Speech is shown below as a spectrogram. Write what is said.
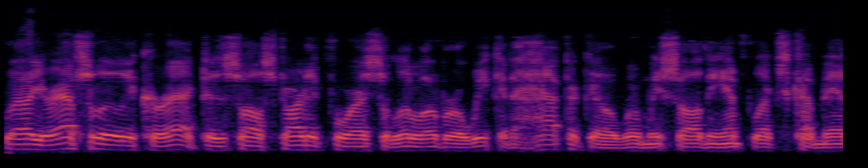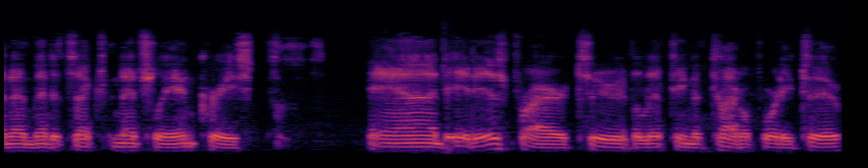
Well, you're absolutely correct. This all started for us a little over a week and a half ago when we saw the influx come in, and then it's exponentially increased. And it is prior to the lifting of Title 42.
